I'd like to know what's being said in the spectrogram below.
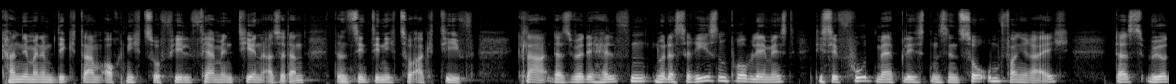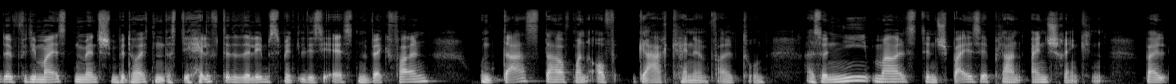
kann in meinem Dickdarm auch nicht so viel fermentieren, also dann, dann sind die nicht so aktiv. Klar, das würde helfen, nur das Riesenproblem ist, diese Food Map Listen sind so umfangreich, das würde für die meisten Menschen bedeuten, dass die Hälfte der Lebensmittel, die sie essen, wegfallen. Und das darf man auf gar keinen Fall tun. Also niemals den Speiseplan einschränken, weil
